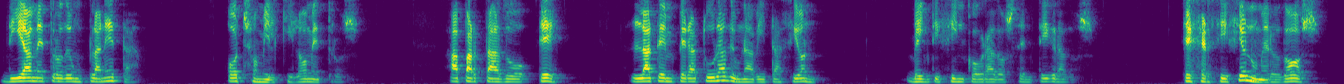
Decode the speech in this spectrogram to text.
Diámetro de un planeta. 8.000 kilómetros. Apartado E. La temperatura de una habitación. 25 grados centígrados. Ejercicio número 2.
